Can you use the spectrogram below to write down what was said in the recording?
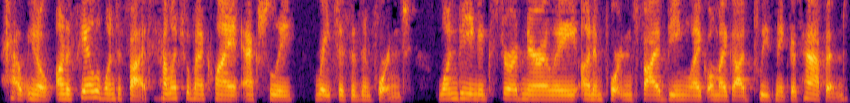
how, you know, on a scale of one to five, how much would my client actually rate this as important? One being extraordinarily unimportant, five being like, oh my God, please make this happen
